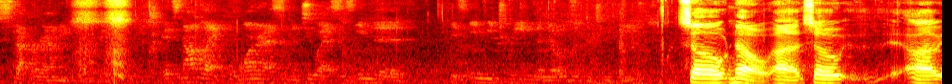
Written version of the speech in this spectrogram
stuck around each other. It's not like the 1s and the 2s is in the is in between the nodes of the two p's. So no. Uh, so uh,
